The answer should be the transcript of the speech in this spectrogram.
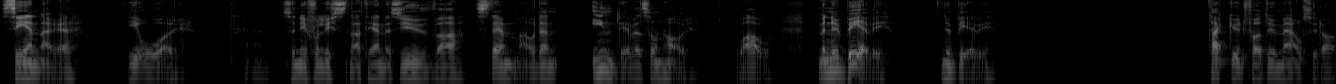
senare i år. Så ni får lyssna till hennes ljuva stämma och den inlevelse hon har. Wow. Men nu ber vi. Nu ber vi. Tack Gud för att du är med oss idag.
